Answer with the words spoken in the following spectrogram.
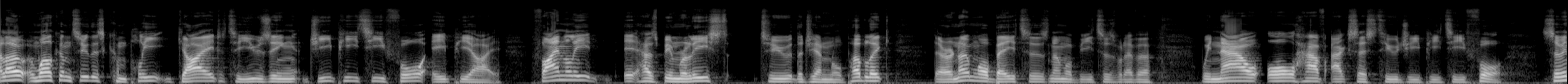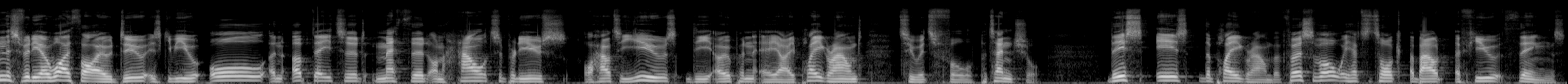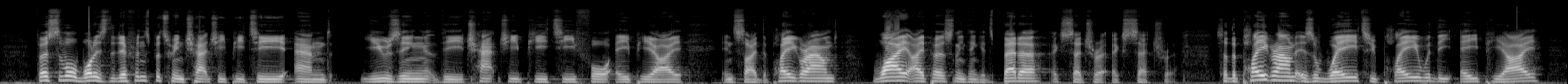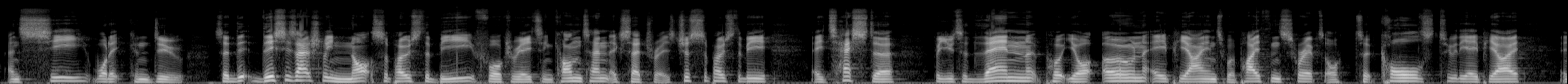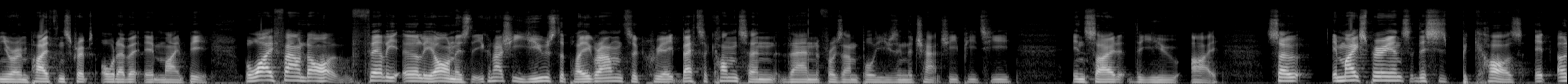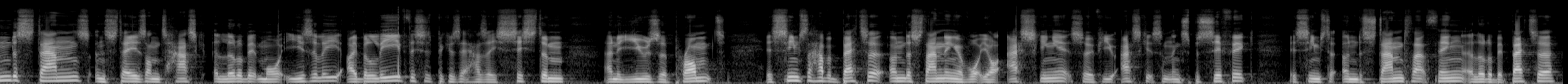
Hello and welcome to this complete guide to using GPT-4 API. Finally, it has been released to the general public. There are no more betas, no more betas, whatever. We now all have access to GPT-4. So in this video, what I thought I would do is give you all an updated method on how to produce or how to use the OpenAI Playground to its full potential. This is the playground, but first of all, we have to talk about a few things. First of all, what is the difference between ChatGPT and using the ChatGPT 4 API inside the playground? Why I personally think it's better, etc., etc. So the playground is a way to play with the API and see what it can do. So th this is actually not supposed to be for creating content, etc. It's just supposed to be a tester for you to then put your own API into a Python script or to calls to the API in your own Python script or whatever it might be. But what I found out fairly early on is that you can actually use the playground to create better content than, for example, using the chat GPT inside the UI. So in my experience, this is because it understands and stays on task a little bit more easily. I believe this is because it has a system and a user prompt. It seems to have a better understanding of what you're asking it. So if you ask it something specific, it seems to understand that thing a little bit better.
